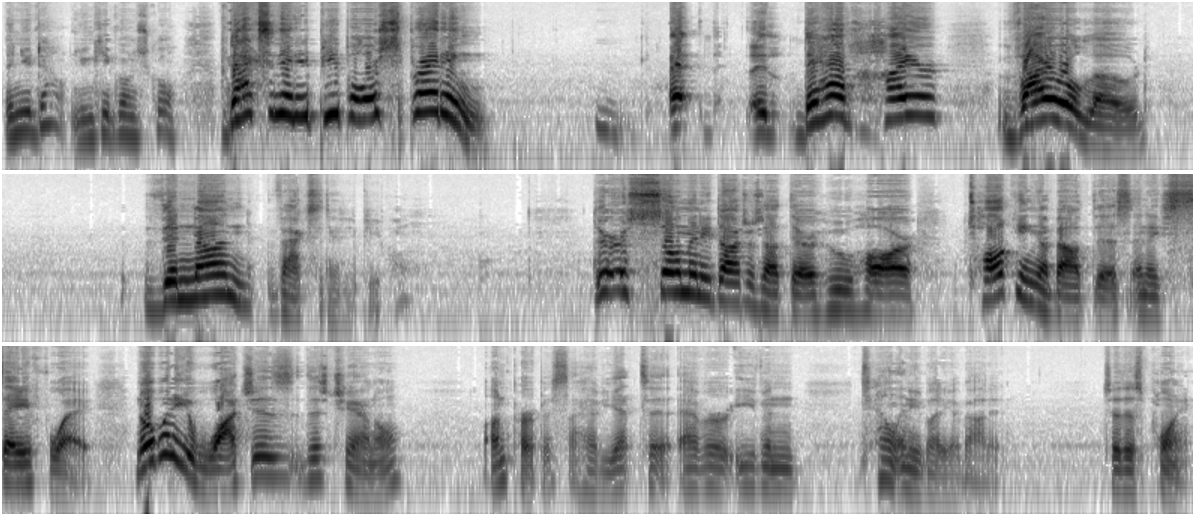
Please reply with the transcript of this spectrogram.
then you don't. You can keep going to school. Vaccinated people are spreading. Uh, they have higher viral load than non-vaccinated people. There are so many doctors out there who are talking about this in a safe way. Nobody watches this channel on purpose. I have yet to ever even tell anybody about it to this point.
